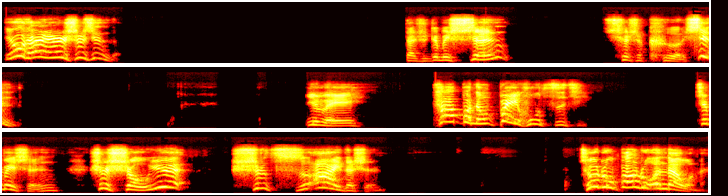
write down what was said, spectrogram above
犹太人是失信的，但是这位神却是可信的，因为。他不能背乎自己，这位神是守约、是慈爱的神。求主帮助恩待我们，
